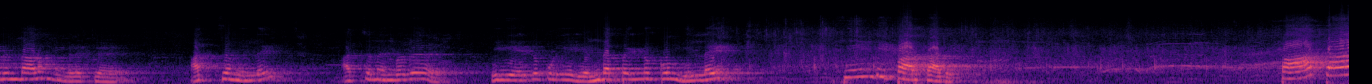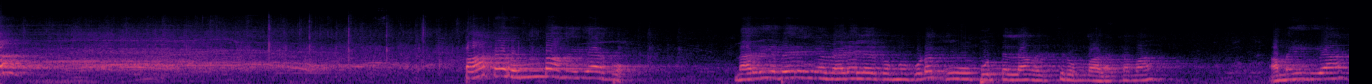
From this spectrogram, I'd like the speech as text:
இருந்தாலும் எங்களுக்கு அச்சம் இல்லை. அச்சம் என்பது இங்கே இருக்கக்கூடிய எந்த பெண்ணுக்கும் இல்லை. சீண்டி பார்க்காது. பார்த்தா ரொம்ப அமைதியா இருக்கும் நிறைய பேர் இங்கே வேலையில் இருக்கவங்க கூட பூ பொட்டெல்லாம் வச்சு ரொம்ப அடக்கமாக அமைதியாக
